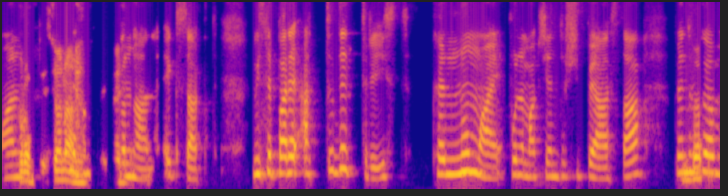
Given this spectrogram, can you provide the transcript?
uman. Profesional. Profesional, exact. Mi se pare atât de trist că nu mai punem accentul și pe asta, pentru da. că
